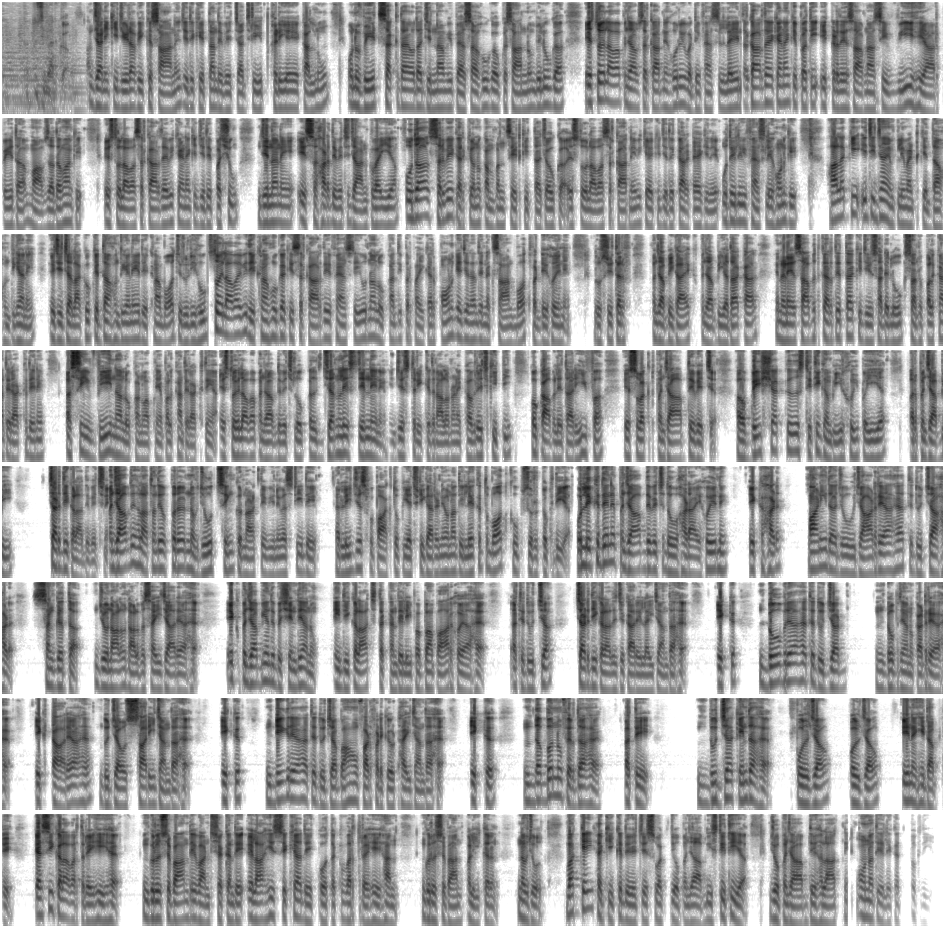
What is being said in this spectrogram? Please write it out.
ਤੁਸੀਂ ਵਰਤੋ ਯਾਨੀ ਕਿ ਜਿਹੜਾ ਵੀ ਕਿਸਾਨ ਹੈ, ਜਿਹਦੇ ਖੇਤਾਂ ਦੇ ਵਿੱਚ ਅੱਜ ਰੇਤ ਖੜੀ ਹੈ ਕੱਲ ਨੂੰ ਉਹਨੂੰ ਵੇਚ ਸਕਦਾ ਹੈ, ਉਹਦਾ ਜਿੰਨਾ ਵੀ ਪੈਸਾ ਹੋਊਗਾ, ਉਹ ਕਿਸਾਨ ਨੂੰ ਮਿਲੂਗਾ। ਇਸ ਤੋਂ ਇਲਾਵਾ ਪੰਜਾਬ ਸਰਕਾਰ ਨੇ ਹੋਰ ਵੀ ਵੱਡੇ ਫੈਸਲੇ ਲਏ। ਸਰਕਾਰ ਦਾ ਇਹ ਕਹਿਣਾ ਕਿ ਪ੍ਰਤੀ ਏਕੜ ਦੇ ਹਿਸਾਬ ਨਾਲ ਅਸੀਂ 20000 ਰੁਪਏ ਦਾ ਮੁਆਵਜ਼ਾ ਦੇਵਾਂਗੇ। ਇਸ ਤੋਂ ਇਲਾਵਾ ਸਰਕਾਰ ਦਾ ਇਹ ਵੀ ਕਹਿਣਾ ਕਿ ਜਿਹਦੇ ਪਸ਼ੂ ਜਿਨ੍ਹਾਂ ਨੇ ਇਸ ਹੜ੍ਹ ਦੇ ਵਿੱਚ ਜਾਨ ਗਵਾਈ ਆ, ਉਹਦਾ ਸਰਵੇ ਕਰਕੇ ਉਹਨੂੰ ਕੰਪਨਸੇਟ ਕੀਤਾ ਜਾਊਗਾ। ਇਸ ਤੋਂ ਇਲਾਵਾ ਸਰਕਾਰ ਨੇ ਵੀ ਕਿਹਾ ਕਿ ਜਿਹਦੇ ਘਰ ਟਹਿ ਗਏ ਨੇ, ਉਹਦੇ ਲਈ ਵੀ ਫੈਸਲੇ ਹੋਣਗੇ। ਹਾਲਾਂਕਿ ਇਹ ਚੀਜ਼ਾਂ ਇੰਪਲੀਮੈਂਟ ਕਿੱਦਾਂ ਹੁੰਦੀਆਂ ਨੇ, ਇਹ ਚੀਜ਼ਾਂ ਲਾਗੂ ਕਿੱਦਾਂ ਹੁੰਦੀਆਂ ਨੇ, ਇਹ ਦੇਖਣਾ ਬਹੁਤ ਜ਼ਰੂਰੀ ਹੋਊ। ਇਸ ਤੋਂ ਇਲਾਵਾ ਇਹ ਵੀ ਦੇਖਣਾ ਹੋਊਗਾ ਕਿ ਸਰਕਾਰ ਦੇ ਫੈਸਲੇ ਉਹਨਾਂ ਲੋਕਾਂ ਦੀ ਭਰਪਾਈ ਕਰ ਪਾਉਣਗੇ ਜਿਨ੍ਹਾਂ ਦੇ ਨੁਕਸਾਨ ਬਹੁਤ ਵੱਡੇ ਹੋਏ ਨੇ। ਦੂਸਰੀ ਤਰਫ ਪੰਜਾਬੀ ਗਾਇਕ, ਪੰਜਾਬੀ ਅਦਾਕਾਰ, ਇਹਨਾਂ ਨੇ ਇਹ ਸਾਬਤ ਕਰ ਦਿੱਤਾ ਕਿ ਜੇ ਸਾਡੇ ਲੋਕ ਸਾਨੂੰ ਪਲਕਾਂ ਤੇ ਰੱਖਦੇ ਨੇ, ਅਸੀਂ ਵੀ ਇਹਨਾਂ ਲੋਕਾਂ ਨੂੰ ਆਪਣੀਆਂ ਪਲਕਾਂ ਤੇ ਰੱਖਦੇ ਹਾਂ। ਇਸ ਤੋਂ ਇਲਾਵਾ ਪੰਜਾਬ ਦੇ ਵਿੱਚ ਲੋਕਲ ਜਰਨਲਿਸਟ ਜਿੰਨੇ ਨੇ, ਜਿਸ ਤਰੀਕੇ ਦੇ ਨਾਲ ਉਹਨਾਂ ਨੇ ਕਵਰੇਜ ਕੀਤੀ, ਉਹ ਕਾਬਲੇ ਤਾਰੀਫ ਆ। ਇਸ ਵਕਤ ਪੰਜਾਬ ਦੇ ਵਿੱਚ ਬੇਸ਼ੱਕ ਸਥਿਤੀ ਗੰਭੀਰ ਹੋਈ ਪਈ ਆ, ਪਰ ਪੰਜਾਬੀ ਚੜ੍ਹਦੀ ਕਲਾ ਦੇ ਵਿੱਚ ਨੇ। ਪੰਜਾਬ ਦੇ ਹਾਲਾਤਾਂ ਦੇ ਉੱਪਰ ਨਵਜੋਤ ਸਿੰਘ ਗੁਰੂ ਨਾਨਕ ਦੇਵ ਯੂਨੀਵਰਸਿਟੀ ਦੇ ਰਿਲੀਜੀਅਸ ਵਿਭਾਗ ਤੋਂ ਪੀਐਚਡੀ ਕਰ ਰਹੇ ਨੇ। ਉਹਨਾਂ ਦੀ ਲਿਖਤ ਬਹੁਤ ਖੂਬਸੂਰਤ ਟੁਕਦੀ ਆ। ਉਹ ਲਿਖਦੇ ਨੇ, ਪੰਜਾਬ ਦੇ ਵਿੱਚ ਦੋ ਹੜ੍ਹ ਆਏ ਹੋਏ ਨੇ। ਇੱਕ ਹੜ੍ਹ ਪਾਣੀ ਦਾ ਜੋ ਉਜਾੜ ਰਿਹਾ ਹੈ ਤੇ ਦੂਜਾ ਹੜ੍ਹ ਸੰਗਤ ਦਾ, ਜੋ ਨਾਲੋਂ ਨਾਲ ਵਸਾਈ ਜਾ ਰਿਹਾ ਹੈ। ਇੱਕ ਪੰਜਾਬੀਆਂ ਦੇ ਬਸ਼ਿੰਦਿਆਂ ਨੂੰ ਇੰਦੀ ਕਲਾ ਚ ਤੱਕਣ ਦੇ ਲਈ ਪੱਬਾਂ ਪਾਰ ਹੋਇਆ ਹੈ ਅਤੇ ਦੂਜਾ ਚੜ੍ਹਦੀ ਕਲਾ ਦੇ ਜਕਾਰੇ ਲਈ ਜਾਂਦਾ ਹੈ। ਇੱਕ ਡੋਬ ਰਿਹਾ ਹੈ ਤੇ ਦੂਜਾ ਡੁੱਬਦਿਆਂ ਨੂੰ ਕੱਢ ਰਿਹਾ ਹੈ। ਇੱਕ ਢਾਹ ਰਿਹਾ ਹੈ, ਦੂਜਾ ਉਸਾਰੀ ਜਾਂਦਾ ਹੈ। ਇੱਕ ਡਿੱਗ ਰਿਹਾ ਹੈ ਤੇ ਦੂਜਾ ਬਾਹੋਂ ਫੜ ਫੜ ਕੇ ਉਠਾਈ ਜਾਂਦਾ ਹੈ। ਇੱਕ ਦੱਬਣ ਨੂੰ ਫਿਰਦਾ ਹੈ ਅਤੇ ਦੂਜਾ ਕਹਿੰਦਾ ਹੈ, ਭੁੱਲ ਜਾਓ ਭੁੱਲ ਜਾਓ, ਇਹ ਨਹੀਂ ਦੱਬਦੇ। ਕੈਸੀ ਕਲਾ ਵਰਤ ਰਹੀ ਹੈ? ਗੁਰੂ ਸਿਬਾਨ ਦੇ ਵੰਡ ਛਕਣ ਦੇ ਇਲਾਹੀ ਸਿੱਖਿਆ ਦੇ ਕੋਤਕ ਵਰਤ ਰਹੇ ਹਨ ਗੁਰੂ ਸਿਬਾਨ ਭਲੀ ਕਰਨ ਨਵਜੋਤ ਵਾਕਈ ਹਕੀਕਤ ਦੇ ਵਿੱਚ ਇਸ ਵਕਤ ਜੋ ਪੰਜਾਬ ਦੀ ਸਥਿਤੀ ਆ, ਜੋ ਪੰਜਾਬ ਦੇ ਹਾਲਾਤ ਨੇ, ਉਹਨਾਂ ਤੇ ਲਿਖਤ ਟੁਕਦੀ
